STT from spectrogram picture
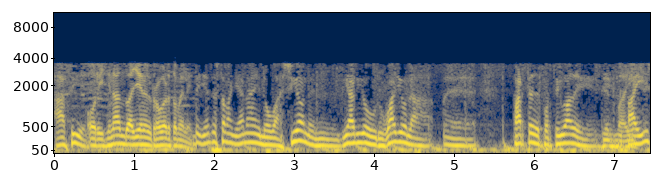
Así es. Originando allí en el Roberto Melén. Leyendo esta mañana en Ovación, en el diario uruguayo, la eh, parte deportiva de- del país. país.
